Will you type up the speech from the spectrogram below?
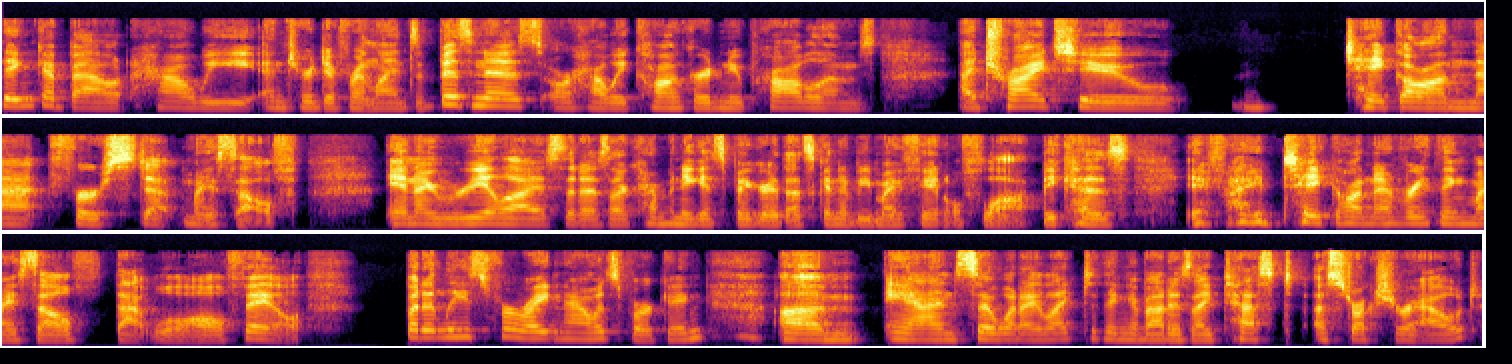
think about how we enter different lines of business or how we conquered new problems, I try to take on that first step myself. And I realize that as our company gets bigger, that's going to be my fatal flaw because if I take on everything myself, that will all fail. But at least for right now, it's working. Um, and so, what I like to think about is I test a structure out.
